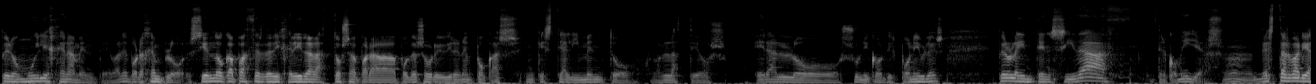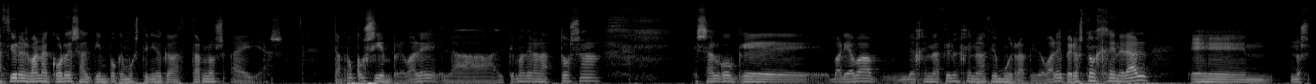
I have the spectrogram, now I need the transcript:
pero muy ligeramente, ¿vale? Por ejemplo, siendo capaces de digerir la lactosa para poder sobrevivir en épocas en que este alimento, los lácteos, eran los únicos disponibles, pero la intensidad, entre comillas, de estas variaciones van acordes al tiempo que hemos tenido que adaptarnos a ellas. Tampoco siempre, ¿vale? el tema de la lactosa es algo que variaba de generación en generación muy rápido, ¿vale? Pero esto en general eh, nos,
